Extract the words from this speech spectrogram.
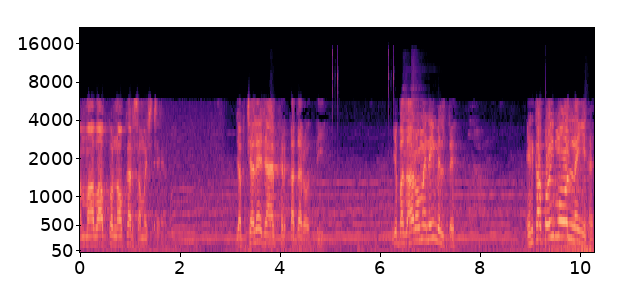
हम माँ बाप को नौकर समझते हैं। जब चले जाए, फिर कदर होती ये बाजारों में नहीं मिलते। इनका कोई मोल नहीं है।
